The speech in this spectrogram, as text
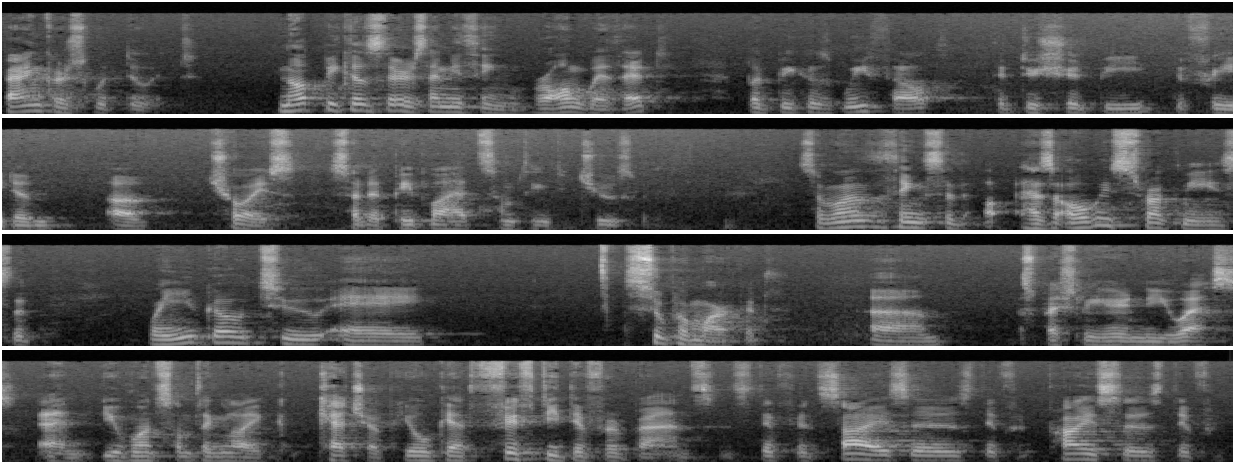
bankers would do it. Not because there's anything wrong with it, but because we felt that there should be the freedom of choice so that people had something to choose with. So, one of the things that has always struck me is that when you go to a supermarket, um, especially here in the US, and you want something like ketchup, you'll get 50 different brands. It's different sizes, different prices, different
